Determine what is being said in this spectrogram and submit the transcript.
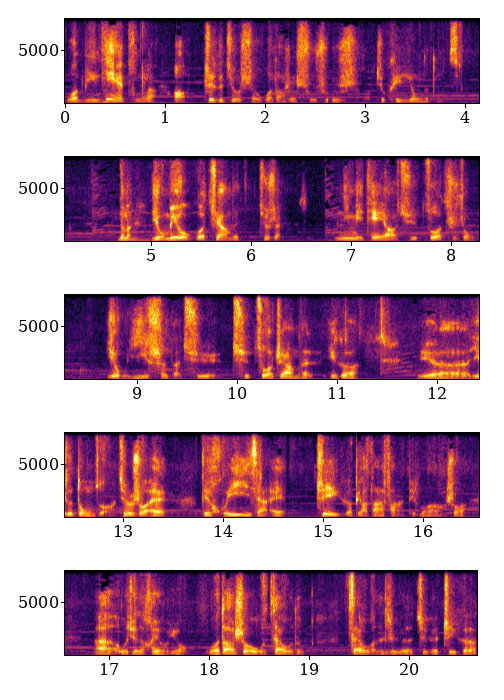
我明天也听了。哦，这个就是我到时候输出的时候就可以用的东西。那么有没有过这样的，就是你每天要去做这种有意识的去去做这样的一个呃一个动作，就是说，哎，得回忆一下，哎，这个表达法，比方说，呃，我觉得很有用，我到时候我在我的。在我的这个这个这个，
